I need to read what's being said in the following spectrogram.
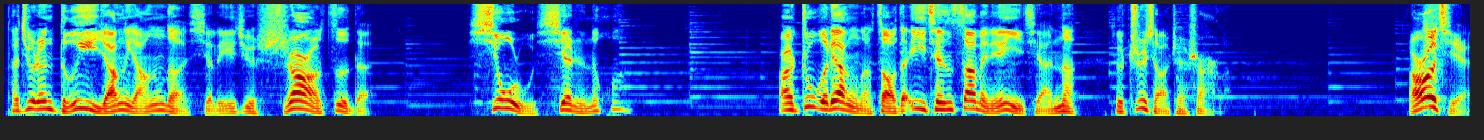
他居然得意洋洋地写了一句十二字的羞辱先人的话。而诸葛亮呢，早在一千三百年以前呢，就知晓这事儿了，而且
